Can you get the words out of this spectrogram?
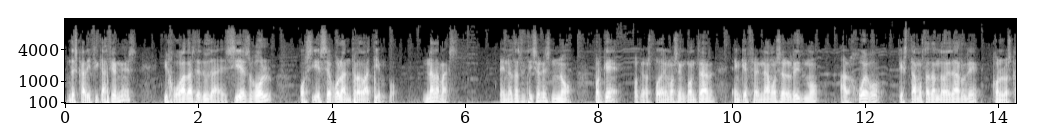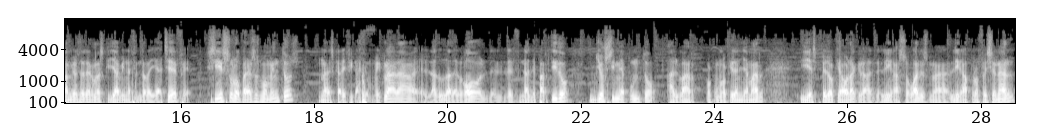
descalificaciones y jugadas de duda de si es gol o si ese gol ha entrado a tiempo. Nada más. En otras decisiones no. ¿Por qué? Porque nos podemos encontrar en que frenamos el ritmo al juego que estamos tratando de darle con los cambios de reglas que ya viene haciendo la IHF. Si es solo para esos momentos, una descalificación muy clara, la duda del gol, del, final de partido, yo sí me apunto al VAR, o como lo quieran llamar, y espero que ahora que la Liga Sobal es una liga profesional,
